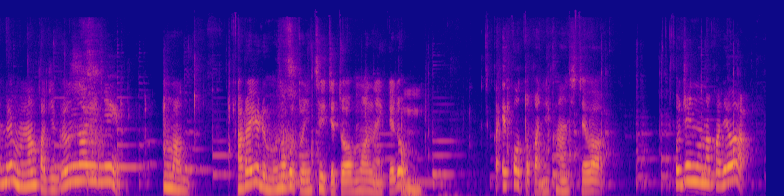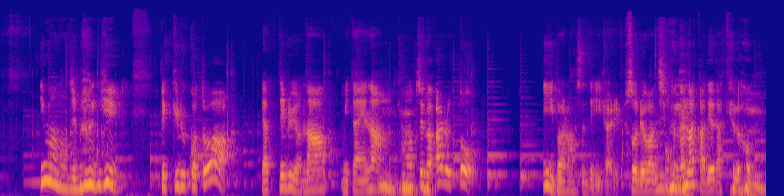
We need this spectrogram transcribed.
ん。でもなんか自分なりに、まあ、あらゆる物事についてとは思わないけど、うんエコとかに関しては個人の中では今の自分に できることはやってるよなみたいな気持ちがあると、いいバランスでいられる。それは自分の中でだけど、うんうん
